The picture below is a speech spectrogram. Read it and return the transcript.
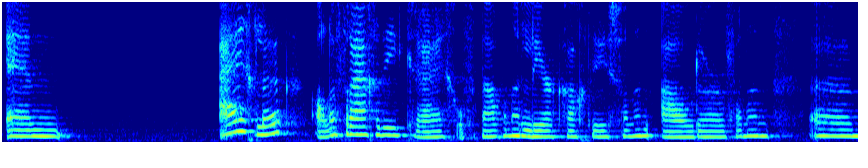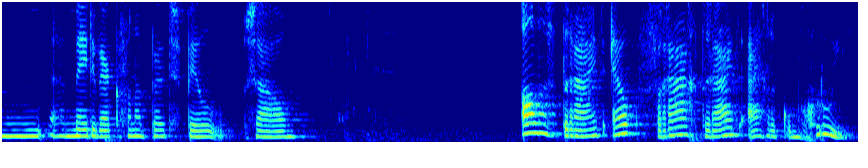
En eigenlijk alle vragen die ik krijg, of het nou van een leerkracht is, van een ouder, van een, um, medewerker van een peuterspeelzaal. Alles draait, elke vraag draait eigenlijk om groei.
